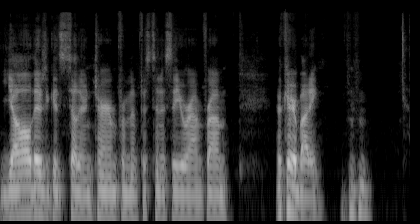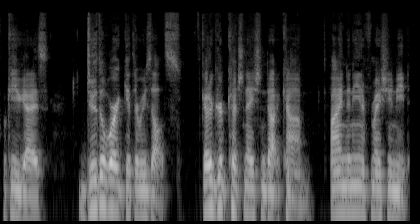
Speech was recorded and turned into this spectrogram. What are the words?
y'all there's a good southern term from memphis tennessee where i'm from. Okay everybody. Okay you guys. Do the work get the results. Go to groupcoachnation.com find any information you need.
